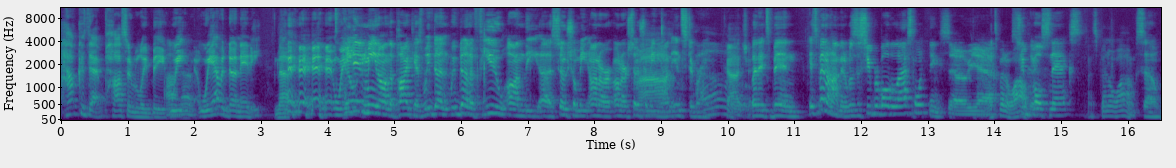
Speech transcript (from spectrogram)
How could that possibly be? I we know. we haven't done any. No. we he didn't mean on the podcast. We've done we've done a few on the uh, social media on our on our social media Ah. on Instagram. Oh. Gotcha. But it's been it's been a hot minute. Was the Super Bowl the last one? I think so, yeah. That's been a while. Super dude. Bowl snacks. That's been a while. So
